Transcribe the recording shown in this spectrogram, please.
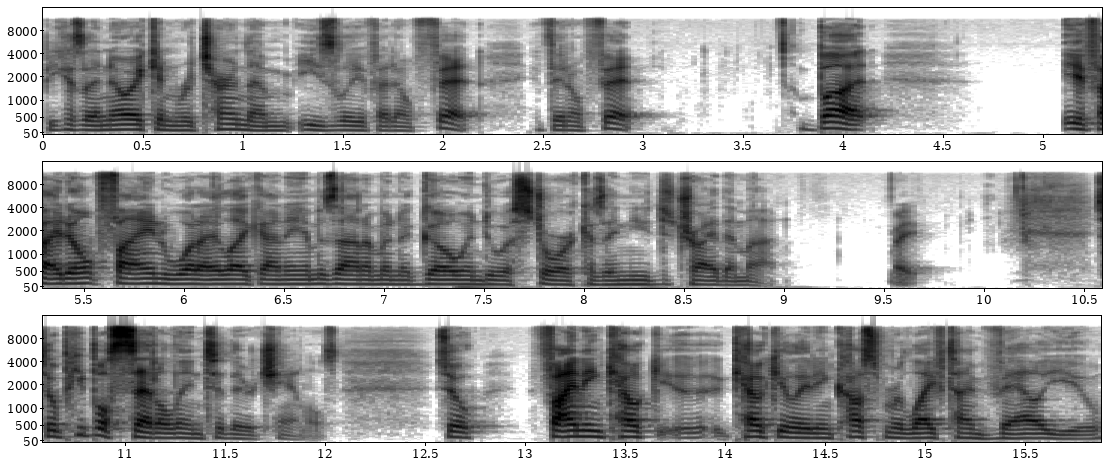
because I know I can return them easily if I don't fit, if they don't fit. But if I don't find what I like on Amazon, I'm going to go into a store because I need to try them on, right? So people settle into their channels. So finding calcu- calculating customer lifetime value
